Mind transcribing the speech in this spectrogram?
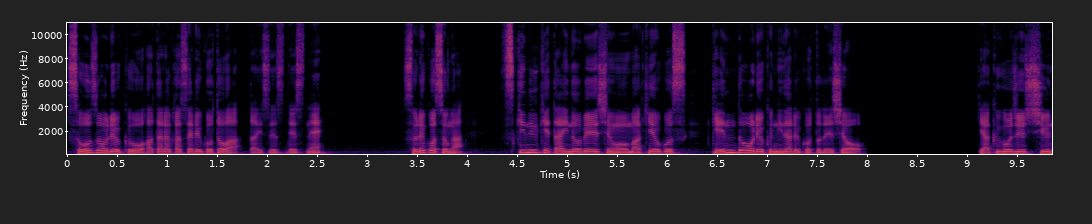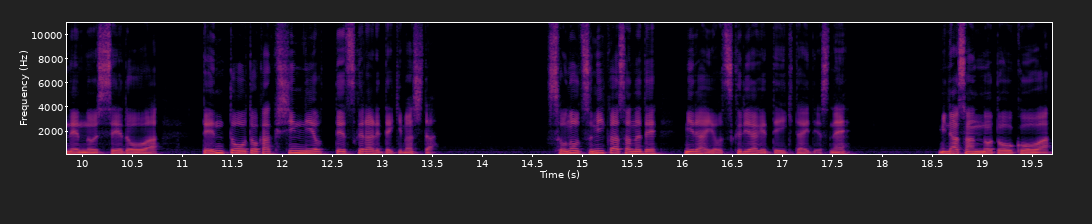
想像力を働かせることは大切ですね。それこそが突き抜けたイノベーションを巻き起こす原動力になることでしょう。150周年の資生堂は伝統と革新によって作られてきました。その積み重ねで未来を作り上げていきたいですね。皆さんの投稿は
